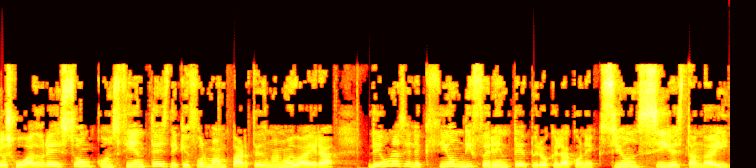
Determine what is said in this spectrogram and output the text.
Los jugadores son conscientes de que forman parte de una nueva era, de una selección diferente, pero que la conexión sigue estando ahí.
